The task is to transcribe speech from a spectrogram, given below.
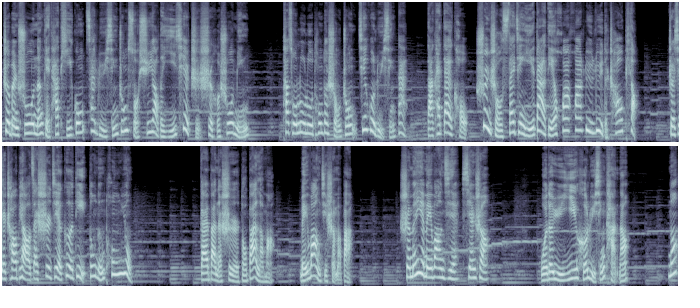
这本书能给他提供在旅行中所需要的一切指示和说明。他从路路通的手中接过旅行袋，打开袋口，顺手塞进一大叠花花绿绿的钞票。这些钞票在世界各地都能通用。该办的事都办了吗？没忘记什么吧？什么也没忘记，先生。我的雨衣和旅行毯呢？喏，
